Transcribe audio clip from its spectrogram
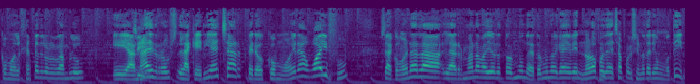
como el jefe de los Grand Blue y a Sí. Night Rose la quería echar, pero como era waifu, o sea, como era la, la hermana mayor de todo el mundo y a todo el mundo le caía bien, no la podía echar porque si no tenía un motín.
